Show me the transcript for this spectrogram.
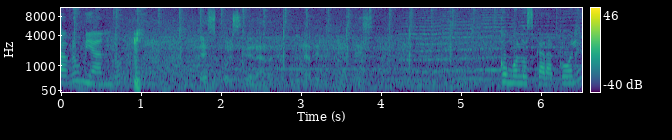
¿Está bromeando? Es considerada una delicadeza. ¿Como los caracoles?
